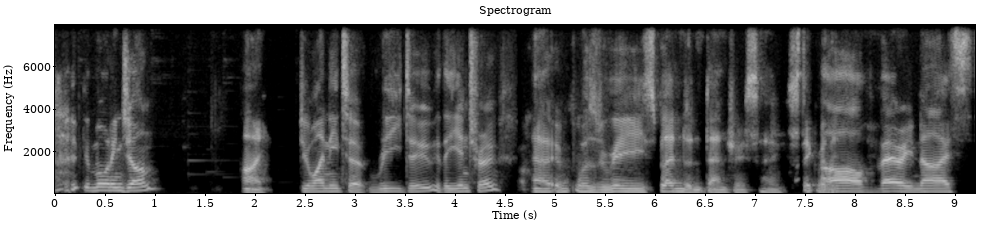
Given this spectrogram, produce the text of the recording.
Good morning, John. Hi. Do I need to redo the intro? Uh, it was resplendent, Andrew. So stick with it. oh, very nice.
